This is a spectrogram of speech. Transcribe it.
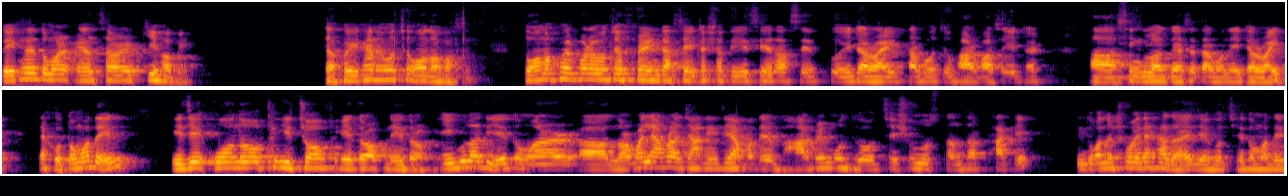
তো এখানে তোমার অ্যান্সার কি হবে? দেখো এখানে হচ্ছে অন অফ আছে। তো অন পরে হচ্ছে ফ্রেন্ড আছে, এটার সাথে এসিএস আছে, তো এটা রাইট তারপর হচ্ছে ভার্ব আছে এটা সিঙ্গুলার আছে, তার মানে এটা রাইট দেখো, তোমাদের এই যে one of each of either of neither of এগুলা দিয়ে তোমার নর্মালি আমরা জানি যে আমাদের ভার্বের মধ্যে হচ্ছে শূন্যস্থান তার থাকে, কিন্তু অনেক সময় দেখা যায় যে হচ্ছে তোমাদের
